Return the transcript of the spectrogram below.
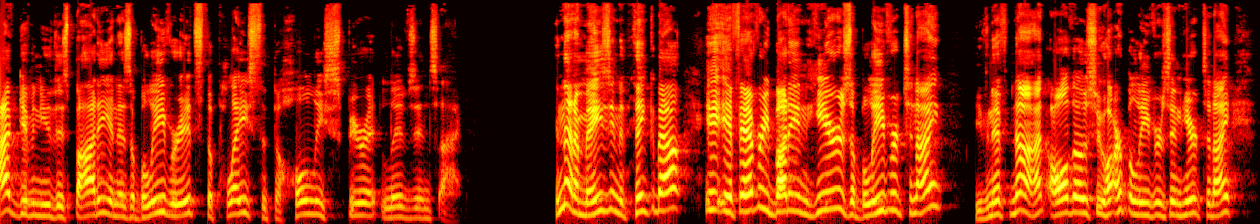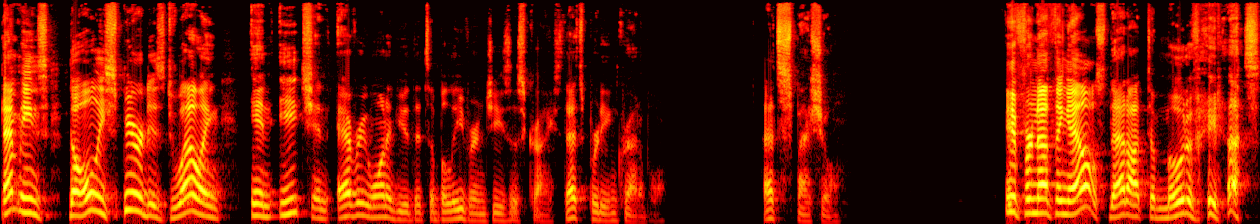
I've given you this body, and as a believer, it's the place that the Holy Spirit lives inside. Isn't that amazing to think about? If everybody in here is a believer tonight, even if not, all those who are believers in here tonight, that means the Holy Spirit is dwelling in each and every one of you that's a believer in Jesus Christ. That's pretty incredible. That's special. If for nothing else, that ought to motivate us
